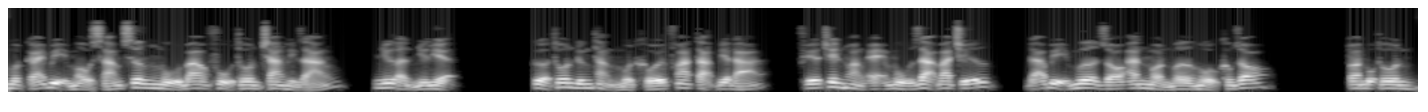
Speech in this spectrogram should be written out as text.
một cái bị màu xám sương mù bao phủ thôn trang hình dáng, như ẩn như hiện. Cửa thôn đứng thẳng một khối pha tạm bia đá, phía trên hoàng ẹ mù dạ ba chữ, đã bị mưa gió ăn mòn mơ hồ không rõ. Toàn bộ thôn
